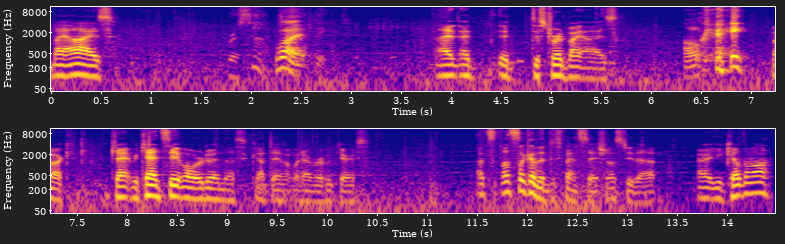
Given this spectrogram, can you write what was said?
My eyes. What? I, I it destroyed my eyes. Okay. Fuck. We can't we can't see it while we're doing this. God damn it, whatever, who cares? Let's let's look at the defense station, let's do that. Alright, you killed them all?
